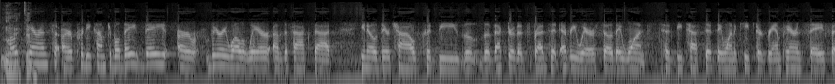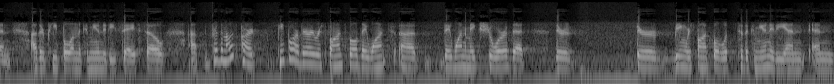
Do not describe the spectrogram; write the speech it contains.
most parents are pretty comfortable. They they are very well aware of the fact that you know their child could be the, the vector that spreads it everywhere. So they want to be tested. They want to keep their grandparents safe and other people in the community safe. So uh, for the most part, people are very responsible. They want uh, they want to make sure that they're they're being responsible with, to the community and and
